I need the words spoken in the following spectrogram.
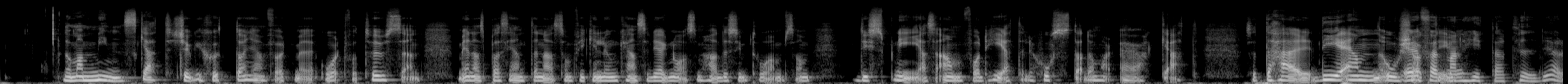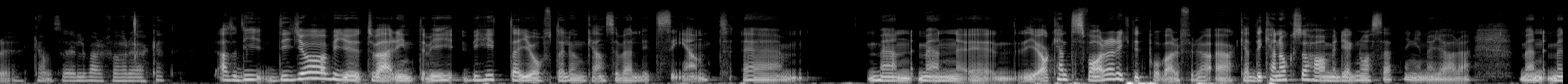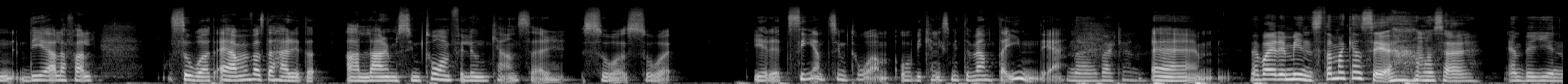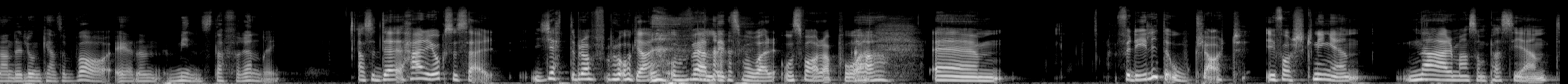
de har minskat 2017 jämfört med år 2000. Medan patienterna som fick en lungcancerdiagnos som hade symptom som dyspné, alltså andfåddhet eller hosta, de har ökat. Så det här, det är en orsak Är det för att till... man hittar tidigare cancer eller varför har det ökat? Alltså det, det gör vi ju tyvärr inte. Vi, vi hittar ju ofta lungcancer väldigt sent. Ehm, men men eh, jag kan inte svara riktigt på varför det har ökat. Det kan också ha med diagnossättningen att göra. Men, men det är i alla fall så att även fast det här är ett alarmsymptom för lungcancer så, så är det ett sent symptom och vi kan liksom inte vänta in det. Nej, verkligen. Ehm, Men vad är det minsta man kan se om man säger en begynnande lungcancer? Vad är den minsta förändring? Alltså det här är också så här, jättebra fråga och väldigt svår att svara på. Ja. Ehm, för det är lite oklart i forskningen när man som patient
